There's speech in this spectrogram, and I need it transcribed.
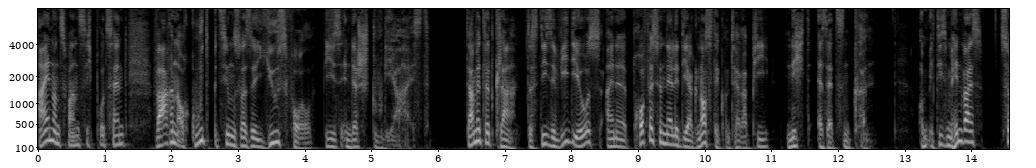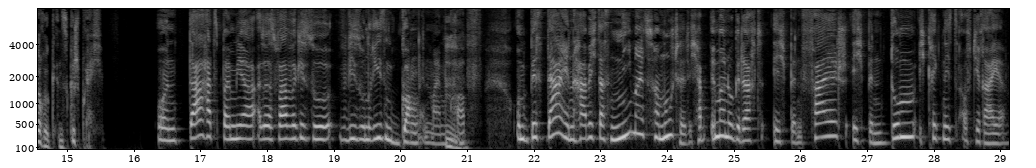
21 Prozent waren auch gut bzw. useful, wie es in der Studie heißt. Damit wird klar, dass diese Videos eine professionelle Diagnostik und Therapie nicht ersetzen können. Und mit diesem Hinweis zurück ins Gespräch. Und da hat's bei mir, also das war wirklich so wie so ein Riesengong in meinem mhm. Kopf. Und bis dahin habe ich das niemals vermutet. Ich habe immer nur gedacht, ich bin falsch, ich bin dumm, ich krieg nichts auf die Reihe.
